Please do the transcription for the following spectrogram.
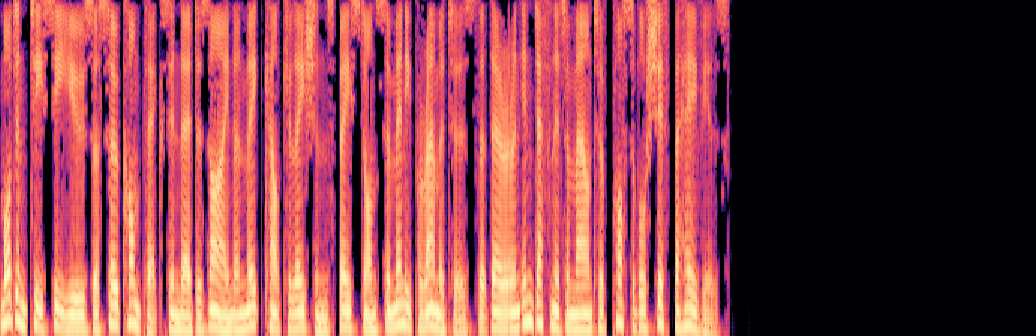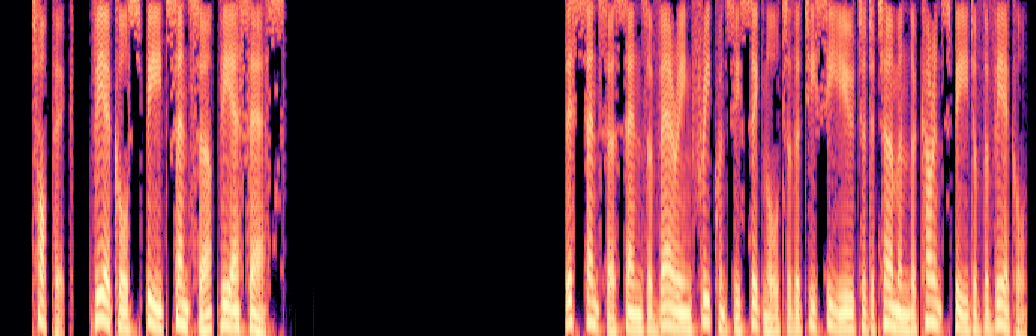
Modern TCUs are so complex in their design and make calculations based on so many parameters that there are an indefinite amount of possible shift behaviors. Topic: Vehicle Speed Sensor VSS This sensor sends a varying frequency signal to the TCU to determine the current speed of the vehicle.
